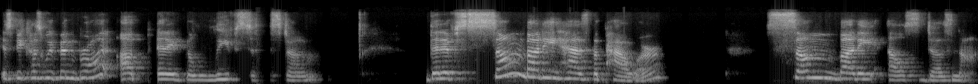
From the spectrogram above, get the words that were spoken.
is because we've been brought up in a belief system that if somebody has the power, somebody else does not.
